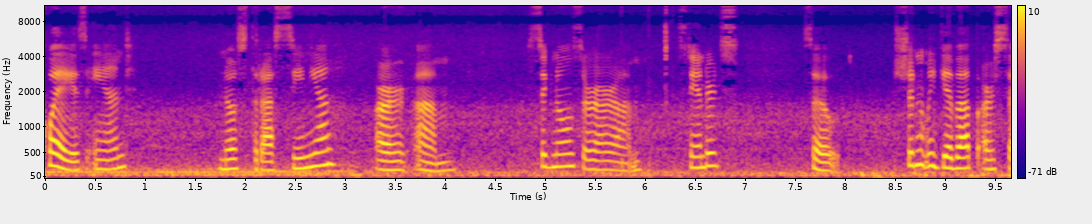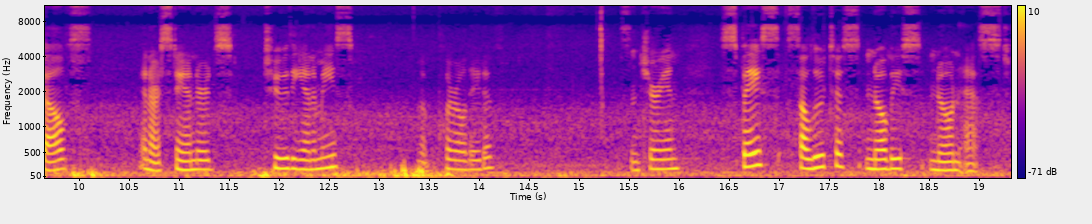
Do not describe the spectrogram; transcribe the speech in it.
Que is and. Nostra signa, our um, signals or our um, standards. So, shouldn't we give up ourselves and our standards to the enemies? The plural dative. Centurion. Space salutis nobis non est.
